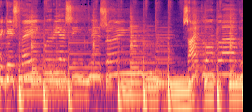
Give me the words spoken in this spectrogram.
Vergi smeykur ég syng minn söng Sæll og gladur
